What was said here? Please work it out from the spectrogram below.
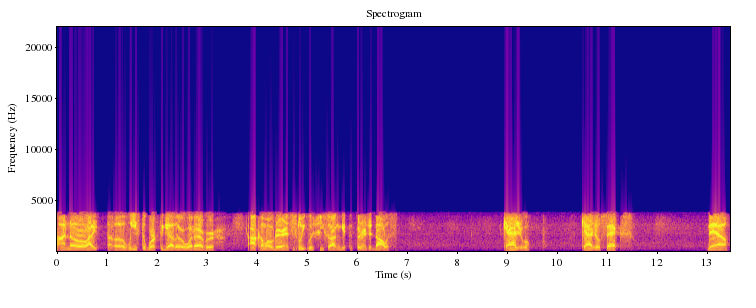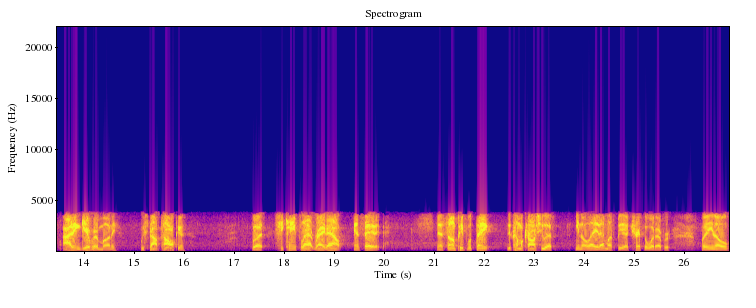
I know I uh we used to work together or whatever. I'll come over there and sleep with you so I can get the three hundred dollars. Casual casual sex. Now, I didn't give her money. We stopped talking. But she came flat right out and said it. Now, some people think to come across you as, you know, hey, that must be a trick or whatever. But, you know,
